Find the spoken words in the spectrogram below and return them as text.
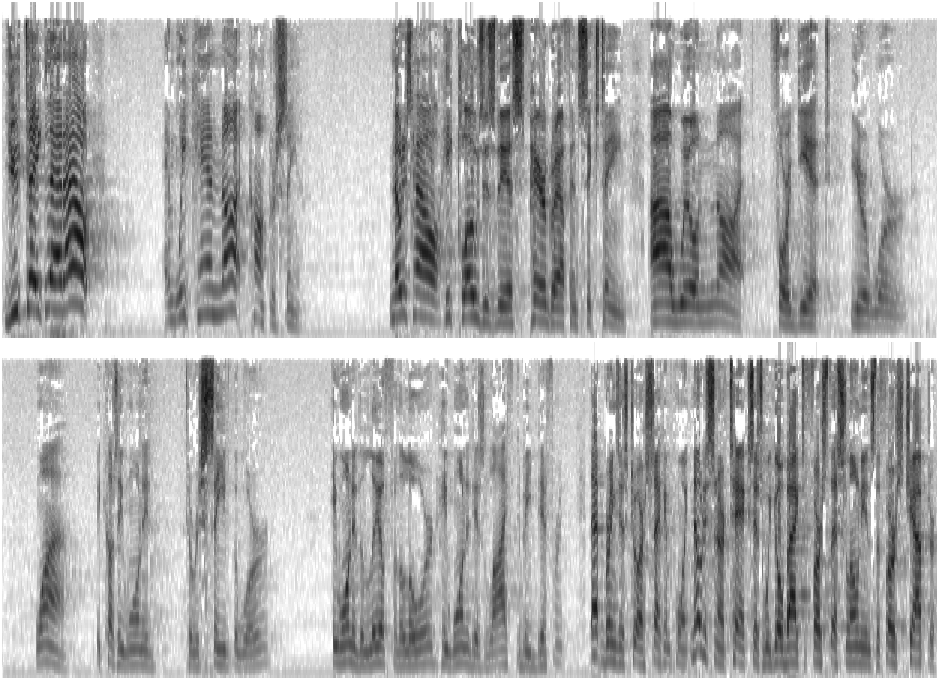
You take that out, and we cannot conquer sin. Notice how he closes this paragraph in 16. I will not forget your word. Why? Because he wanted to receive the word. He wanted to live for the Lord. He wanted his life to be different. That brings us to our second point. Notice in our text as we go back to 1 Thessalonians, the first chapter,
